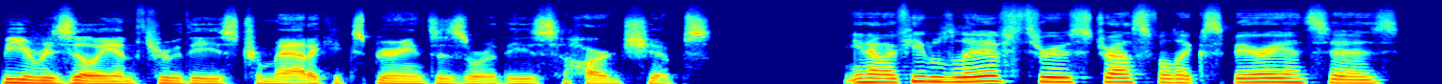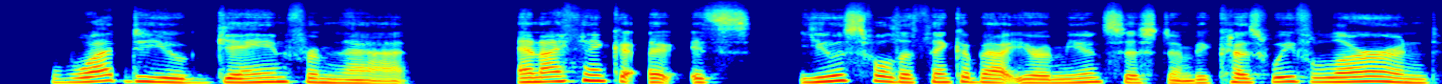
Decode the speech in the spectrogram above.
be resilient through these traumatic experiences or these hardships. You know, if you live through stressful experiences, what do you gain from that? And I think uh, it's useful to think about your immune system because we've learned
